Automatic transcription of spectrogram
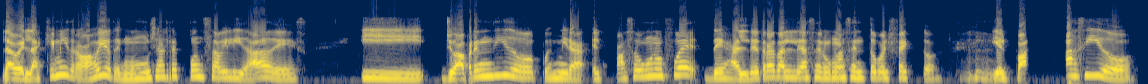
la verdad es que en mi trabajo yo tengo muchas responsabilidades y yo he aprendido, pues mira, el paso uno fue dejar de tratar de hacer un acento perfecto y el paso ha sido,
